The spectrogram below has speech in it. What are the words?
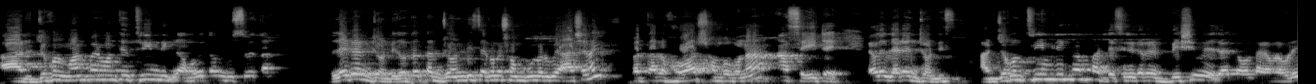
আর যখন ওয়ান পয়েন্ট ওয়ান থেকে থ্রি মিলিগ্রাম হবে, তখন বুঝতে হবে তার লেটেন্ট জন্ডিস অর্থাৎ তার জন্ডিস এখনও সম্পূর্ণরূপে আসে নাই বা তার হওয়ার সম্ভাবনা আছে এইটাই তাহলে লেটেন্ট জন্ডিস আর যখন থ্রি মিলিগ্রাম পার ডেসিলিটারের বেশি হয়ে যায়, তখন তাকে আমরা বলি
